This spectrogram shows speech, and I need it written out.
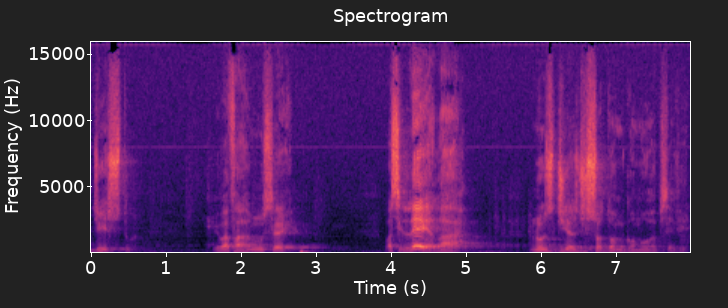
disto? Ele vai falar: não sei. Você assim, leia lá nos dias de Sodoma e Gomorra para você ver.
